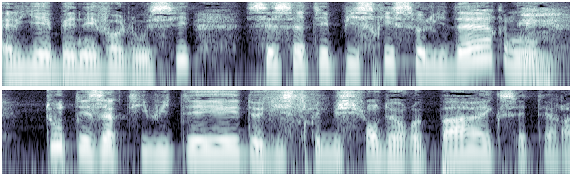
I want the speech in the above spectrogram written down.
y est bénévole aussi. C'est cette épicerie solidaire, mais toutes les activités de distribution de repas, etc.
